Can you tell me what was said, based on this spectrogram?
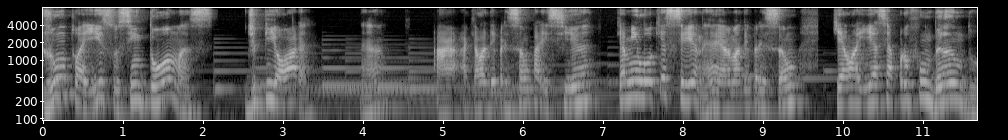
junto a isso, sintomas de piora, né? A, aquela depressão parecia que ia me enlouquecer, né? Era uma depressão que ela ia se aprofundando.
